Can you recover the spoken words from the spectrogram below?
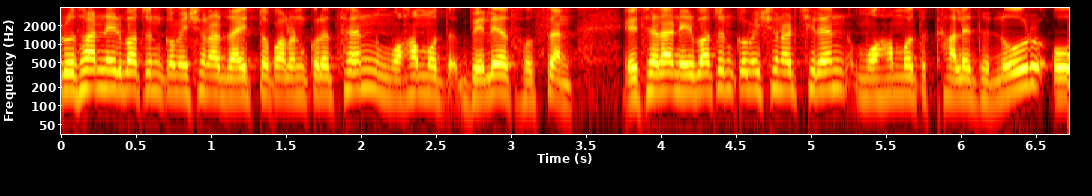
প্রধান নির্বাচন কমিশনার দায়িত্ব পালন করেছেন মোহাম্মদ বেলেদ হোসেন। এছাড়া নির্বাচন কমিশনার ছিলেন মোহাম্মদ খালেদ নূর ও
